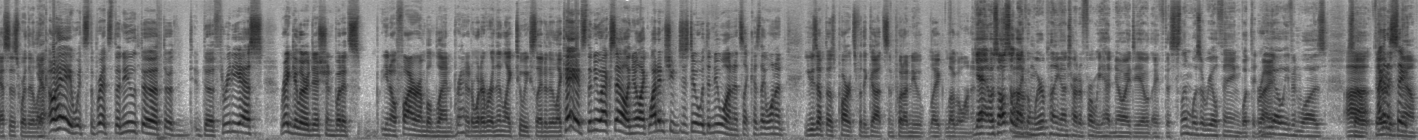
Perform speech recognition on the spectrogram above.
3DSs where they're like, Yeah. oh hey, it's the it's the new the, the the 3DS regular edition, but it's you know Fire Emblem brand, branded or whatever, and then like two weeks later they're like, hey, it's the new XL, and you're like, why didn't you just do it with the new one? And it's like because they want to use up those parts for the guts and put a new like logo on it. Yeah, it was also like Um, when we were playing Uncharted 4, we had no idea if the Slim was a real thing, what the Right. Neo even was. So Uh, I gotta say, now.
